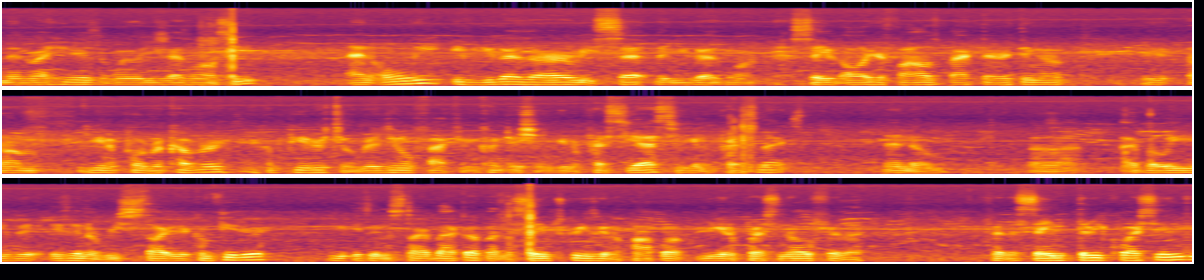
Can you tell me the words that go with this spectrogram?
And then right here is the one that you guys want to see. And only if you guys are already set that you guys want saved all your files backed everything up um, you're gonna put recover your computer to original factory condition. You're gonna press yes you're gonna press next and um, uh, I believe it is gonna restart your computer. It's gonna start back up and the same screen is gonna pop up. You're gonna press no for the for the same three questions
